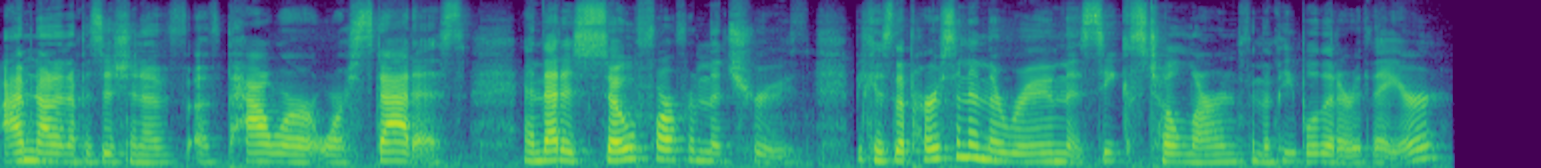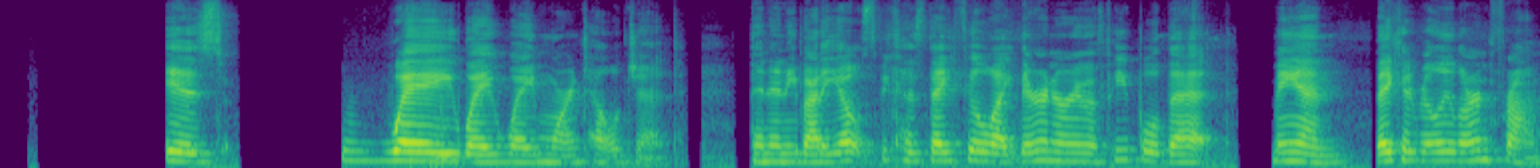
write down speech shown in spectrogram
I'm not in a position of, of power or status. And that is so far from the truth because the person in the room that seeks to learn from the people that are there is way, way, way more intelligent than anybody else because they feel like they're in a room of people that, man, they could really learn from.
